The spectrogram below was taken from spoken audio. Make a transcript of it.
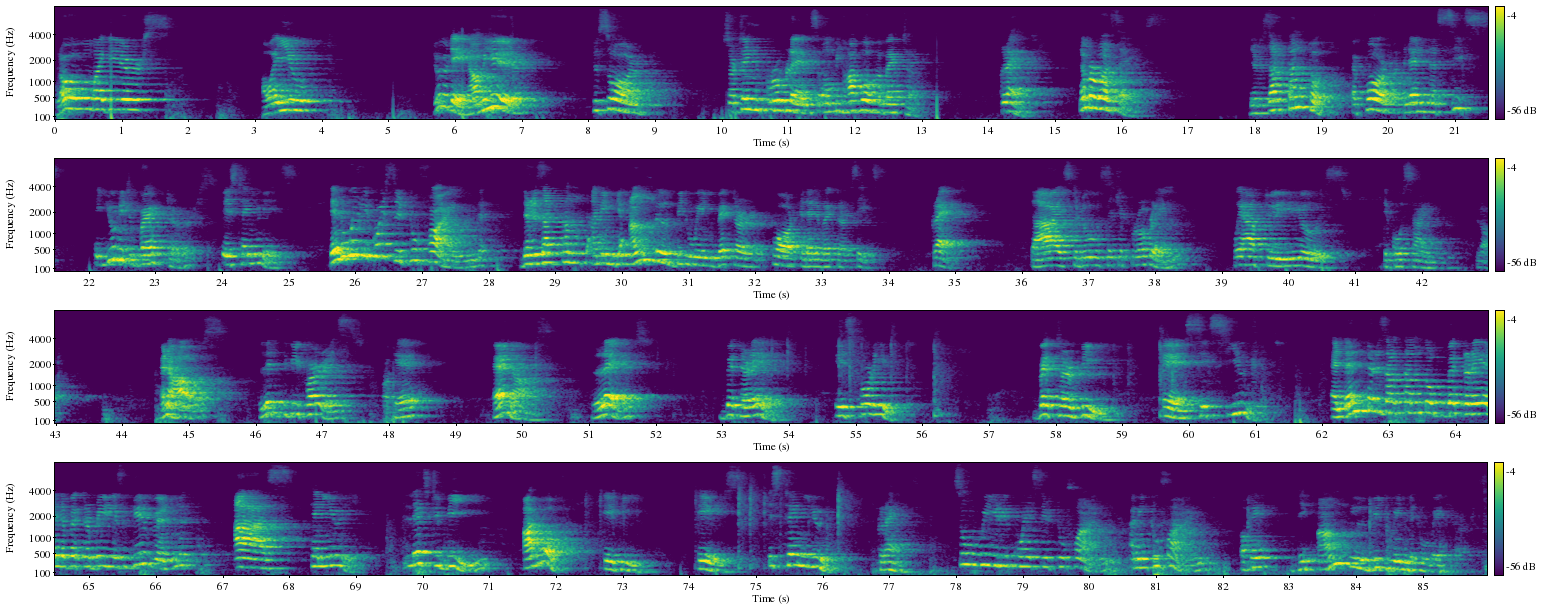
Hello, my dears. How are you? Today I'm here to solve certain problems on behalf of a vector. Great. Number one says the resultant of a 4 and then a 6 a unit vectors is 10 units. Then we requested to find the resultant, I mean the angle between vector 4 and then vector 6. Great. Guys, to do such a problem, we have to use the cosine law. And now, let's be first, okay? And now, let vector A is 4 units vector B is 6 units. And then the resultant of vector A and the vector B is given as 10 units. Let B R of AB is, is 10 units. Great. So we requested to find, I mean to find, okay, the angle between the two vectors.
